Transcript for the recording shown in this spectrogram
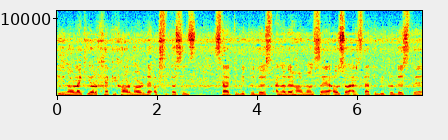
You know, like your happy hormone, the oxytocins start to be produced. Another hormones uh, also are start to be produced. Uh,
